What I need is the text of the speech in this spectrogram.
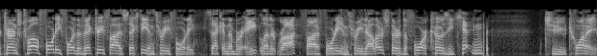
Returns 1240 for the victory, 560 and 340. Second number eight, Let It Rock, 540 and three dollars. Third the four, Cozy Kitten, 220.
